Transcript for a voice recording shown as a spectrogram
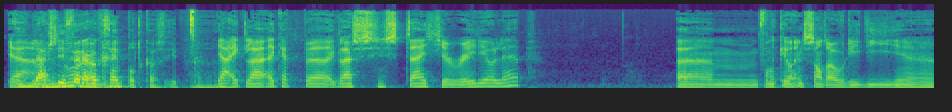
Ja, Luister je enorm. verder ook geen podcast, Iep? Ja ik, lu- ik, heb, eh, ik luister sinds een tijdje Radiolab. Ehm vond ik heel interessant over die, die eh,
